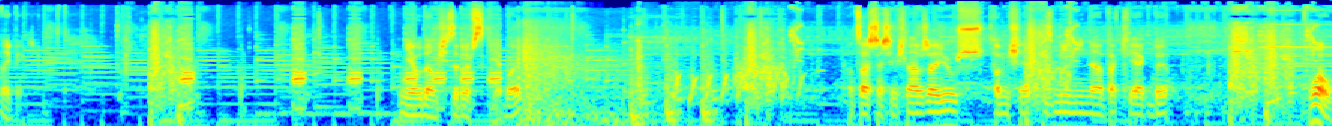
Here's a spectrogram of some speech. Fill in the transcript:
No i pięknie. Nie udało mi się zebrać wszystkich jabłek. O całe szczęście myślałem, że już to mi się zmieni na takie jakby... Wow,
